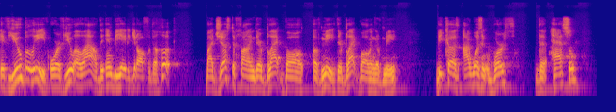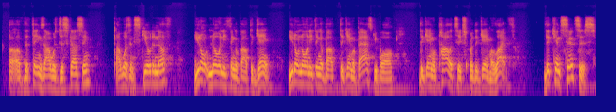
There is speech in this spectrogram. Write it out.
If you believe or if you allow the NBA to get off of the hook by justifying their blackball of me, their blackballing of me, because I wasn't worth the hassle uh, of the things I was discussing, I wasn't skilled enough, you don't know anything about the game. You don't know anything about the game of basketball, the game of politics, or the game of life. The consensus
